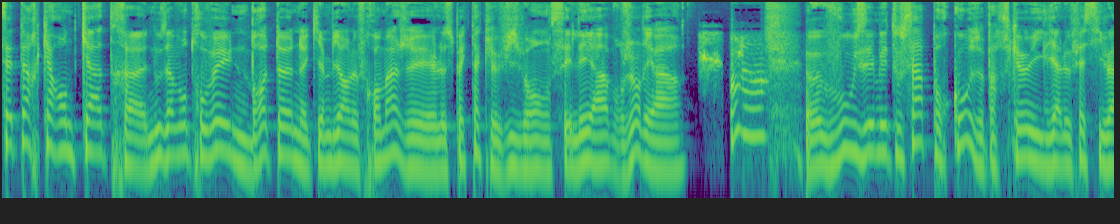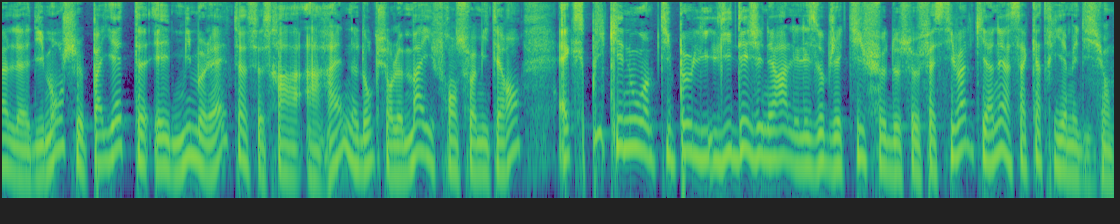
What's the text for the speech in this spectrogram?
7h44, nous avons trouvé une bretonne qui aime bien le fromage et le spectacle vivant. C'est Léa. Bonjour Léa. Bonjour. Euh, vous aimez tout ça pour cause parce qu'il y a le festival dimanche, paillettes et mimolette. Ce sera à Rennes, donc sur le mail François Mitterrand. Expliquez-nous un petit peu l'idée générale et les objectifs de ce festival qui en est à sa quatrième édition.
